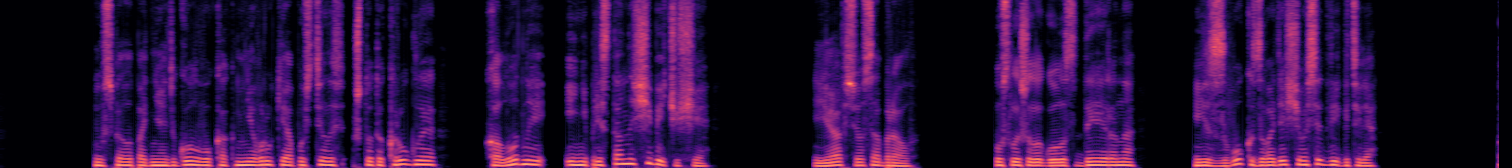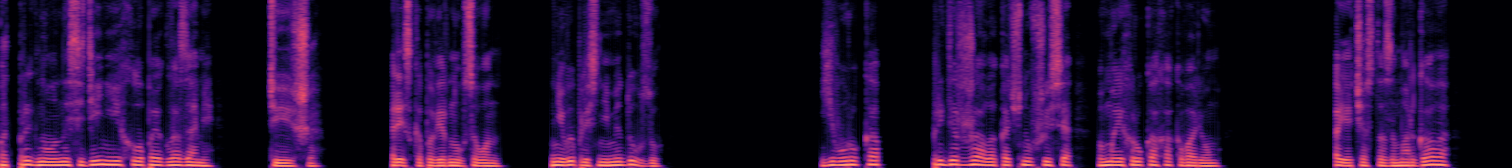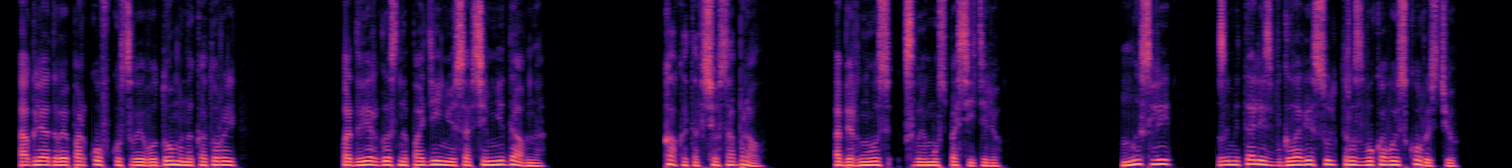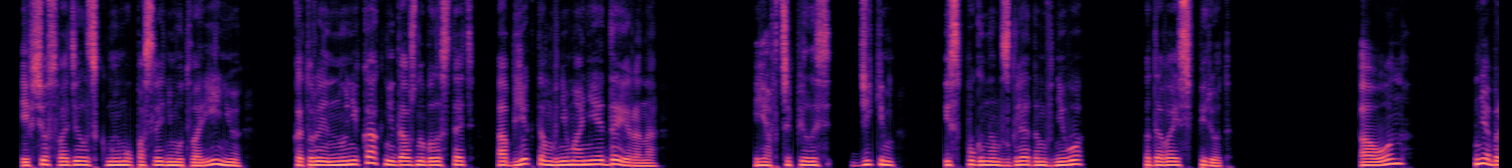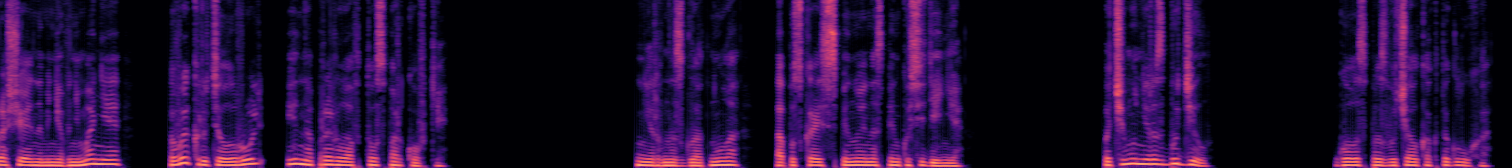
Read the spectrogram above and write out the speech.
Не успела поднять голову, как мне в руки опустилось что-то круглое, холодное и непрестанно щебечущее. Я все собрал. Услышала голос Дейрона и звук заводящегося двигателя. Подпрыгнула на сиденье, хлопая глазами. «Тише!» Резко повернулся он. «Не выплесни медузу!» Его рука придержала качнувшийся в моих руках аквариум. А я часто заморгала, оглядывая парковку своего дома, на которой подверглась нападению совсем недавно. Как это все собрал? Обернулась к своему спасителю. Мысли заметались в голове с ультразвуковой скоростью, и все сводилось к моему последнему творению, которое ну никак не должно было стать объектом внимания Дейрона. Я вцепилась диким, испуганным взглядом в него, подаваясь вперед. А он, не обращая на меня внимания, выкрутил руль и направил авто с парковки. Нервно сглотнула, опускаясь спиной на спинку сиденья. «Почему не разбудил?» Голос прозвучал как-то глухо.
